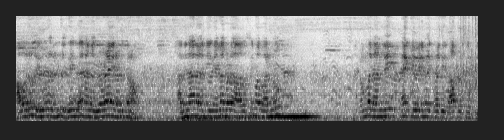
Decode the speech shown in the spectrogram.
அவரும் இவரும் ரெண்டு சேர்ந்து தான் நாங்கள் விழாவை நடத்துகிறோம் அதனால நீங்கள் எல்லாம் கூட அவசியமாக வரணும். ரொம்ப நன்றி. Thank you very much for this opportunity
